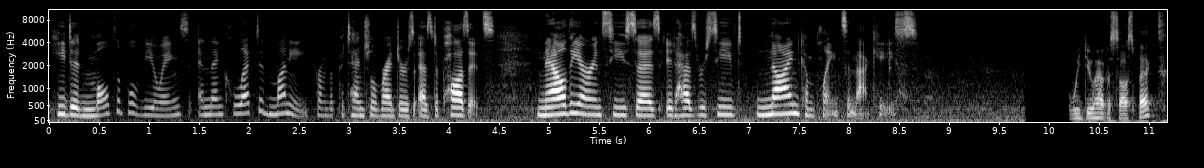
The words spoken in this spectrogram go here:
He did multiple viewings and then collected money from the potential renters as deposits. Now the RNC says it has received nine complaints in that case. We do have a suspect.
